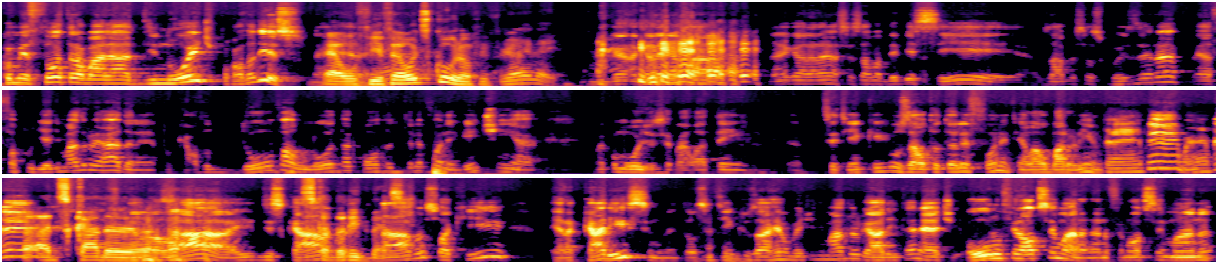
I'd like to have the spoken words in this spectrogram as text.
começou a trabalhar de noite por causa disso. Né? É, o FIFA é old school, não? O FIFA já é velho. A galera, né, a galera acessava BBC, usava essas coisas, era, era, só podia de madrugada, né? Por causa do valor da conta de telefone. Ninguém tinha. Não é como hoje, você vai lá, tem. Você tinha que usar o teu telefone, tinha lá o barulhinho. A discada. lá, aí discava, conectava, só que era caríssimo, né? Então você tinha que usar realmente de madrugada a internet. Ou no final de semana, né? No final de semana,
